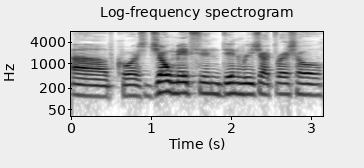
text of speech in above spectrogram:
Uh, of course, Joe Mixon didn't reach our threshold.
